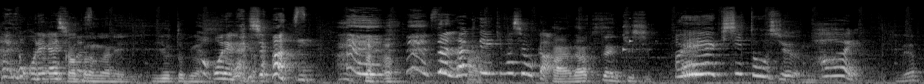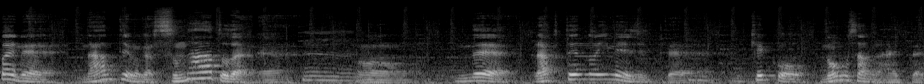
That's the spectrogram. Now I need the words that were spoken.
さいお願いします。角中に言っときます。お願いします。さあ楽天行きましょうか。はい。楽天岸ええ岸投手、ん。はい。やっぱりねなんていうのかスマートだよね、うん。うん、で楽天のイメージって、結構ノムさんが入ったり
